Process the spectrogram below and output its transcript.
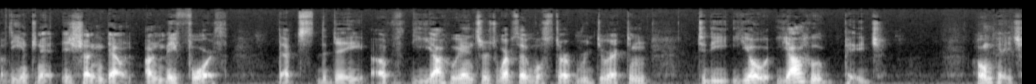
of the internet is shutting down on May 4th. That's the day of the Yahoo Answers website will start redirecting to the Yo- Yahoo page, homepage,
